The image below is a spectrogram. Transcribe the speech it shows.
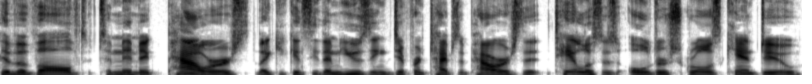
have evolved to mimic powers. Like you can see them using different types of powers that Talos' older Skrulls can't do.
